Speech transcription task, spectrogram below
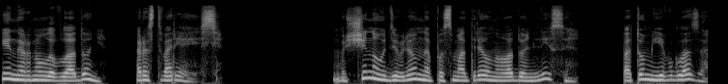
и нырнула в ладонь, растворяясь. Мужчина удивленно посмотрел на ладонь Лисы, потом ей в глаза.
